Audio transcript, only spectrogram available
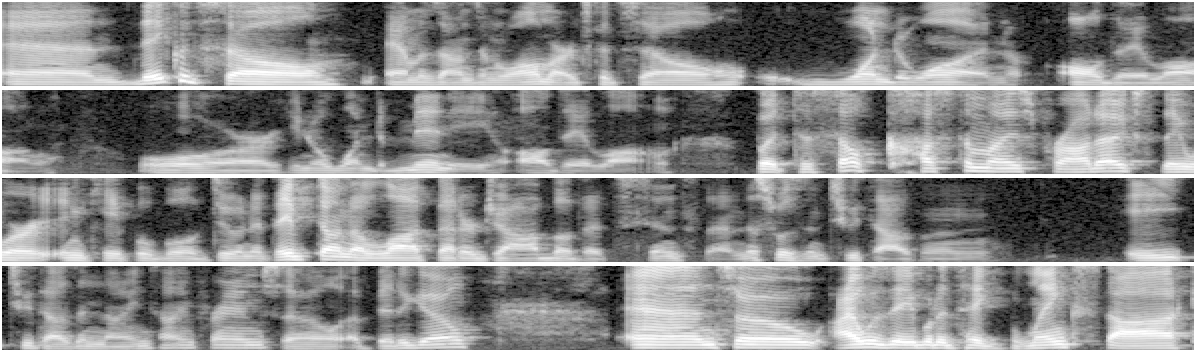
And they could sell, Amazons and Walmarts could sell one to one all day long or you know one to many all day long but to sell customized products they were incapable of doing it. They've done a lot better job of it since then. This was in 2008 2009 timeframe so a bit ago. And so i was able to take blank stock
